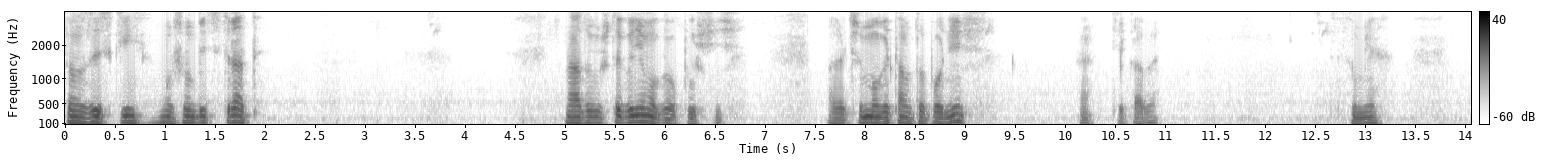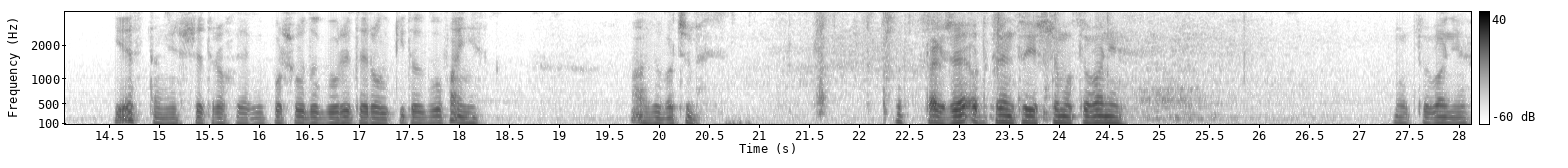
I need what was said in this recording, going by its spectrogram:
Są zyski, muszą być straty. Na dół już tego nie mogę opuścić. Ale czy mogę tam to podnieść? E, ciekawe. W sumie jest tam jeszcze trochę. Jakby poszło do góry te rolki, to by było fajnie. A zobaczymy. Także odkręcę jeszcze mocowanie. Mocowanie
